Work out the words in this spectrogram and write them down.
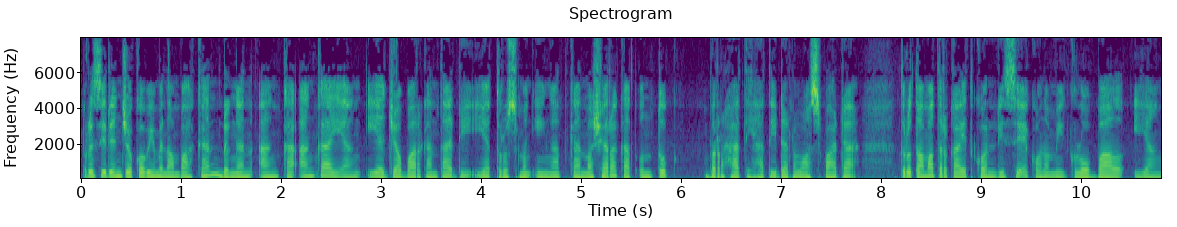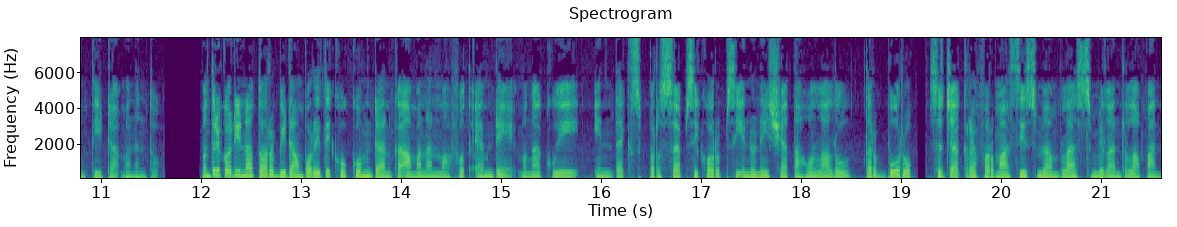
Presiden Jokowi menambahkan dengan angka-angka yang ia jabarkan tadi, ia terus mengingatkan masyarakat untuk berhati-hati dan waspada, terutama terkait kondisi ekonomi global yang tidak menentu. Menteri Koordinator Bidang Politik, Hukum, dan Keamanan Mahfud MD mengakui indeks persepsi korupsi Indonesia tahun lalu terburuk sejak reformasi 1998.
